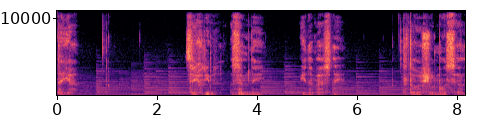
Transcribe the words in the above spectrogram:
дає. Цей хліб земний і небесний, для того, щоб мав сили,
